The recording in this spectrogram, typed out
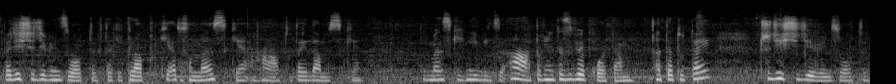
29 zł, takie klapki, a to są męskie. Aha, tutaj damskie. Te męskich nie widzę. A, pewnie te zwykłe tam. A te tutaj? 39 zł.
